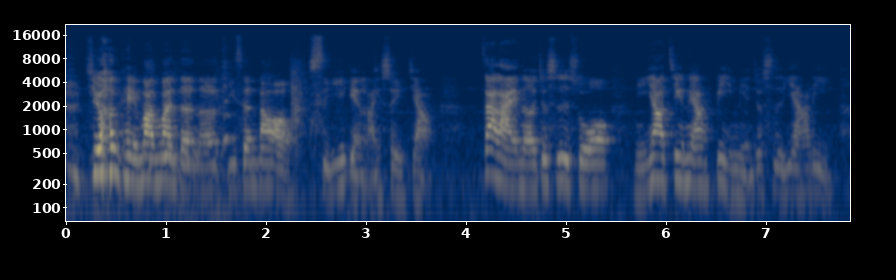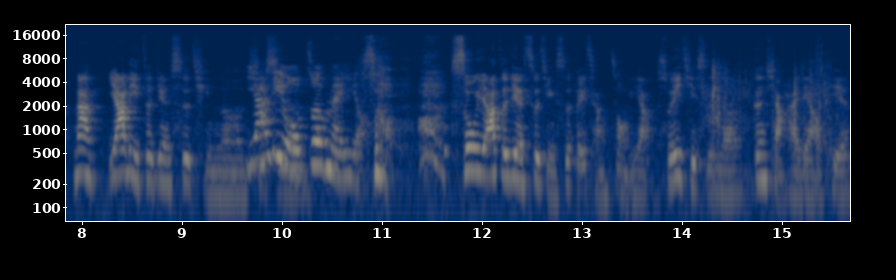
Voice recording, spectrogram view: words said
希望可以慢慢的呢，提升到十一点来睡觉。再来呢，就是说你要尽量避免就是压力。那压力这件事情呢，压力我真没有。舒压这件事情是非常重要，所以其实呢，跟小孩聊天，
